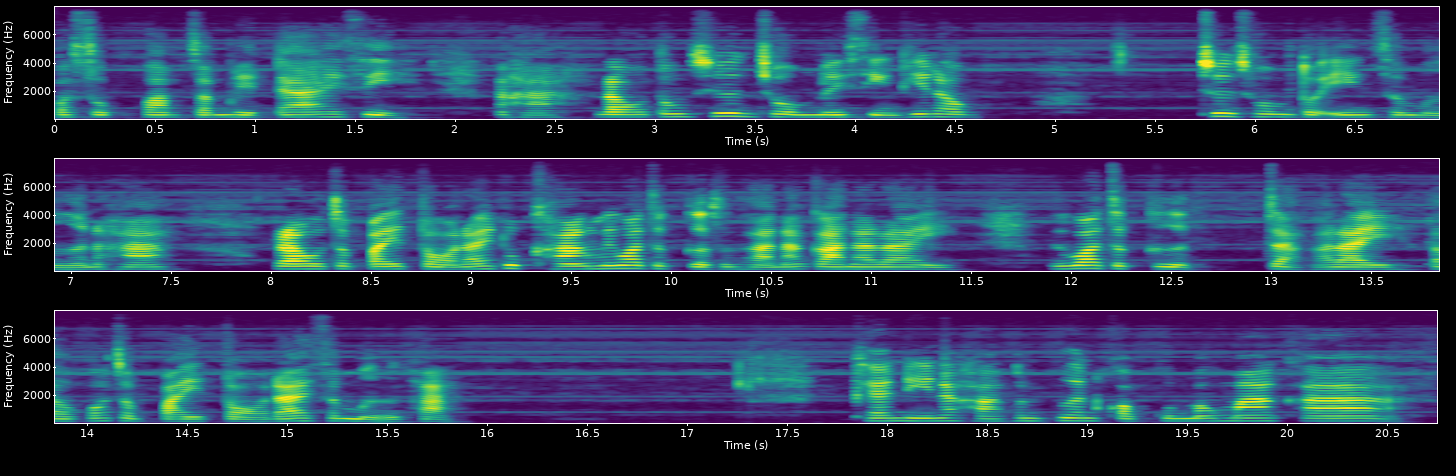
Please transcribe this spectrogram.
ประสบความสำเร็จได้สินะคะ เราต้องชื่นชมในสิ่งที่เราชื่นชมตัวเองเสมอนะคะ เราจะไปต่อได้ทุกครั้ง ไม่ว่าจะเกิดสถานการณ์อะไร ไม่ว่าจะเกิดจากอะไร เราก็จะไปต่อได้เสมอค่ะ แค่นี้นะคะเพื่อนๆขอบคุณมาก ๆ ค่ะ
